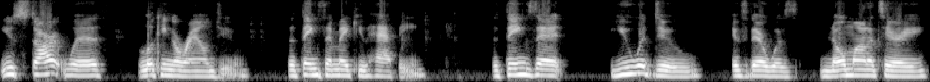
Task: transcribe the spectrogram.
You start with looking around you, the things that make you happy, the things that you would do if there was no monetary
